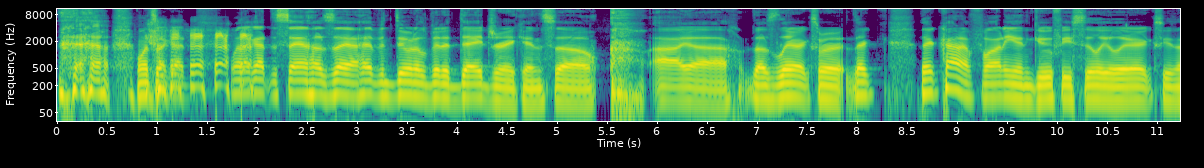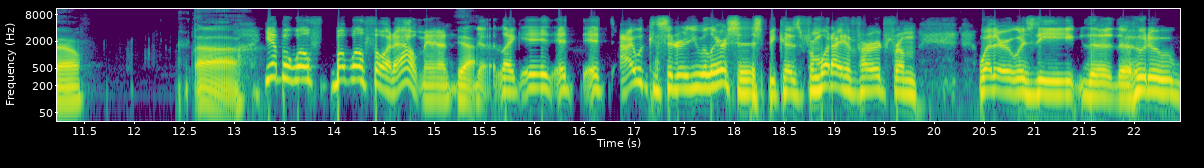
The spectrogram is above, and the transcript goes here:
Once I got when I got to San Jose, I had been doing a bit of day drinking. So I uh, those lyrics were they're they're kind of funny and goofy, silly lyrics, you know. Uh, Yeah, but well, but well thought out, man. Yeah. like it, it, it. I would consider you a lyricist because from what I have heard from, whether it was the the the Hoodoo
